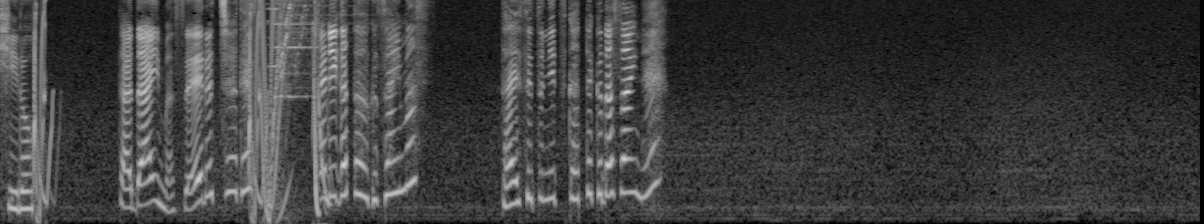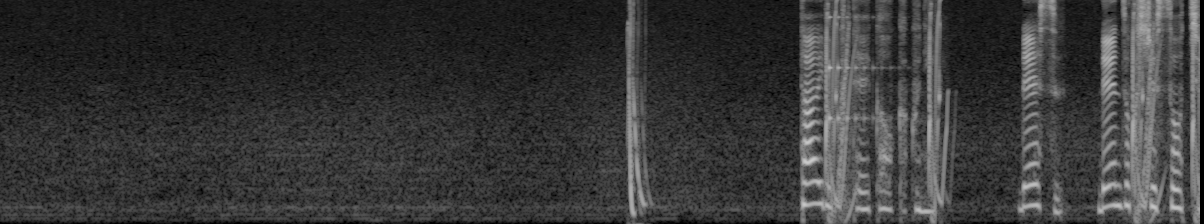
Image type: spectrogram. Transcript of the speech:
疲労ただいまセール中です。ありがとうございます。大切に使ってくださいね。体力低下を確認。レース連続出走中。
